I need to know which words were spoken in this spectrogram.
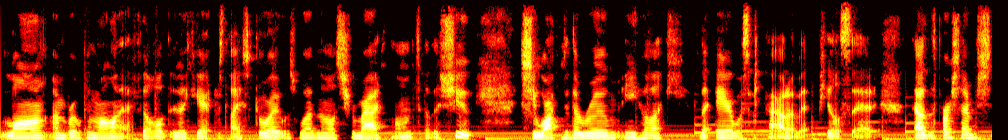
long, unbroken mall that filled in the character's life story was one of the most dramatic moments of the shoot. She walked into the room and you felt like the air was sucked out of it, Peele said. That was the first time she,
